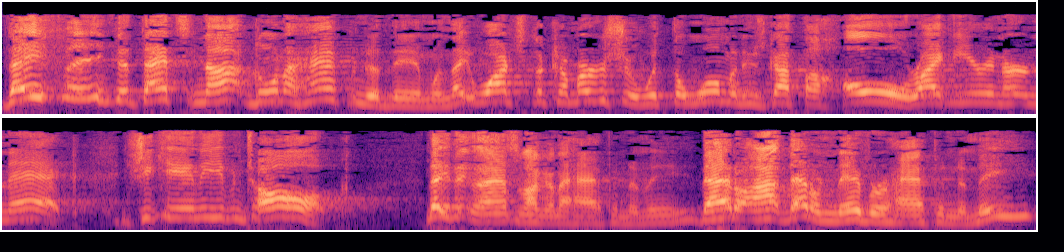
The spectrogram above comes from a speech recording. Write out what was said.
They think that that's not going to happen to them when they watch the commercial with the woman who's got the hole right here in her neck. She can't even talk. They think that's not going to happen to me. That'll, I, that'll never happen to me.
